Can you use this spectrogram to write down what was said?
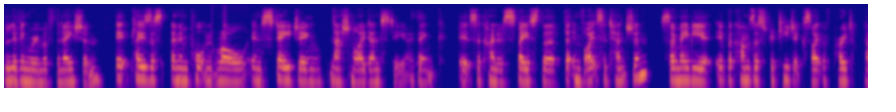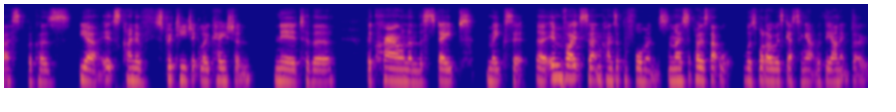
living room of the nation. It plays an important role in staging national identity, I think. It's a kind of space that, that invites attention. So maybe it, it becomes a strategic site of protest because, yeah, it's kind of strategic location near to the, the crown and the state makes it, uh, invites certain kinds of performance. And I suppose that w- was what I was getting at with the anecdote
